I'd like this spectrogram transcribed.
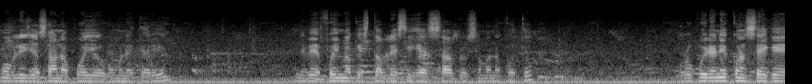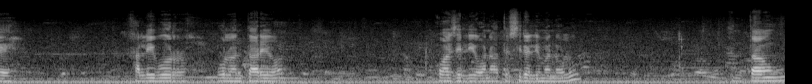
Mobilização no Apoio Humanitário. Neve foi uma que estabelece sábado semana cotuk. Rupuirani konsege halibur voluntario quasi ona to sira limanolu então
